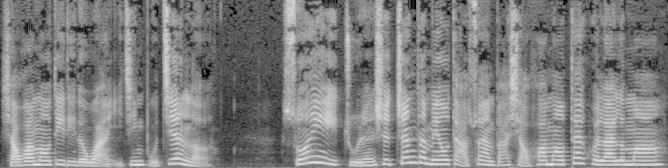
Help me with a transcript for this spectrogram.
小花猫弟弟的碗已经不见了。所以，主人是真的没有打算把小花猫带回来了吗？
